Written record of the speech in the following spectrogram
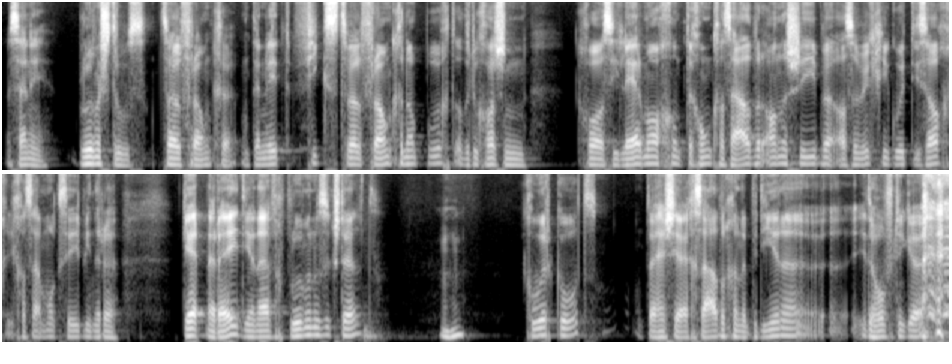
was ich, Blumenstrauß, 12 Franken. Und dann wird fix 12 Franken abgebucht. Oder du kannst ihn quasi leer machen und der Kunde kann selber anschreiben. Also wirklich eine gute Sache. Ich habe es auch mal gesehen bei einer Gärtnerei, die haben einfach Blumen rausgestellt. Mhm. QR-Code. Und dann hast du eigentlich selber können bedienen äh, in der Hoffnung,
